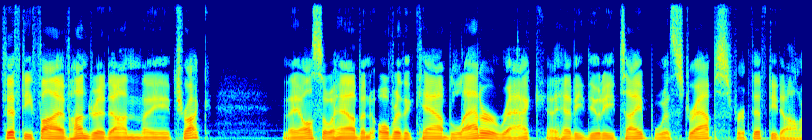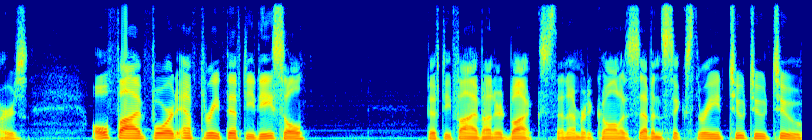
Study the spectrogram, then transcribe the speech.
5500 on the truck. They also have an over the cab ladder rack, a heavy duty type with straps for $50. 05 Ford F350 diesel 5500 bucks. The number to call is 763 222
